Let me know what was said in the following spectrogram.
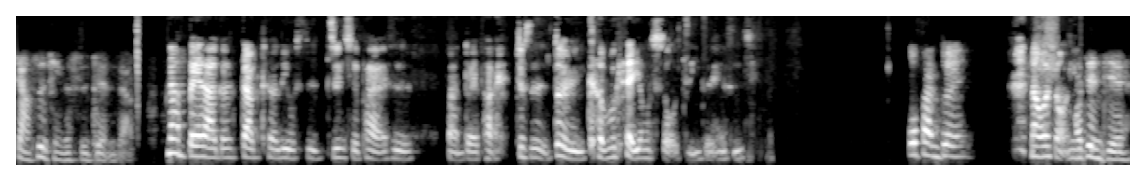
想事情的时间这样。那贝拉跟 Doctor 六是支持派还是反对派？就是对于可不可以用手机这件事情，我反对。那为什么？超简洁，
